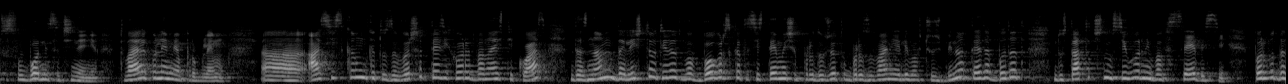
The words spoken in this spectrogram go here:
свободни съчинения. Това е големия проблем. Аз искам, като завършат тези хора 12 клас, да знам дали ще отидат в българската система и ще продължат образование или в чужбина, те да бъдат достатъчно сигурни в себе си. Първо да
